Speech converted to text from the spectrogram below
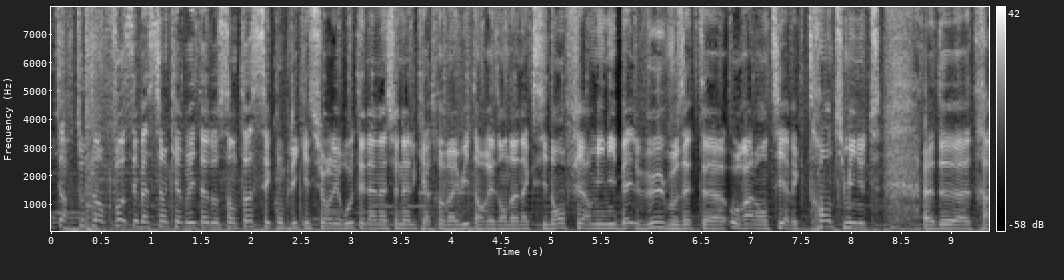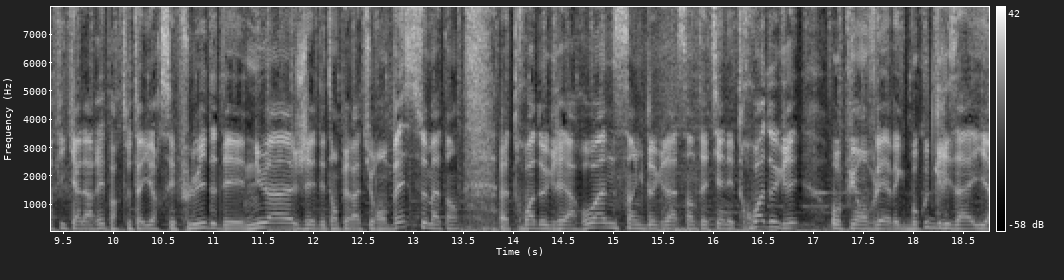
h toute l'info, Sébastien Cabrita dos Santos, c'est compliqué sur les routes et la nationale 88 en raison d'un accident. Firmini Bellevue, vous êtes euh, au ralenti avec 30 minutes euh, de trafic à l'arrêt. Partout ailleurs, c'est fluide, des nuages et des températures en baisse ce matin. 3 euh, degrés à Roanne, 5 degrés à Saint-Etienne et 3 degrés au Puy-en-Velay avec beaucoup de grisailles.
